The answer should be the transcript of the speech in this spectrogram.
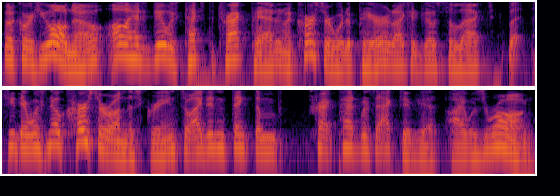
But of course, you all know, all I had to do was touch the trackpad and a cursor would appear and I could go select. But see, there was no cursor on the screen, so I didn't think the trackpad was active yet. I was wrong.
